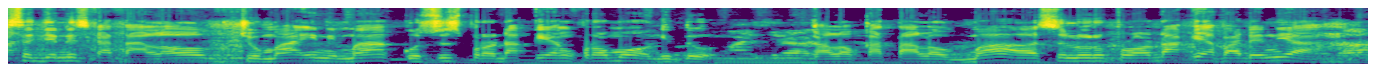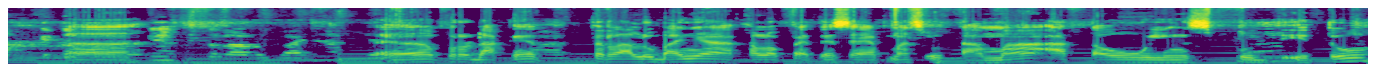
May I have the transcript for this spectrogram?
Sejenis katalog, cuma ini mah khusus produk yang promo gitu. Kalau katalog mah eh, seluruh produk ya Pak Den ya. Nah, Nah. produknya terlalu banyak. Kalau PT CF Mas Utama atau Wings Food itu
